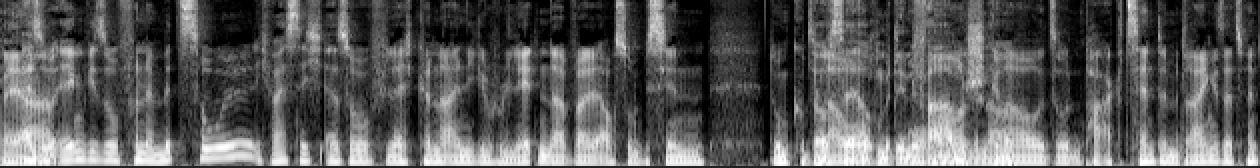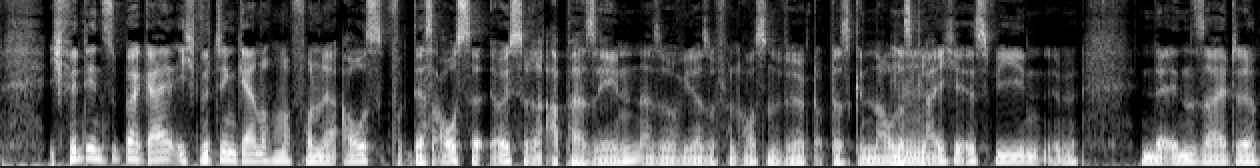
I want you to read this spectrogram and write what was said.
Ja. Also irgendwie so von der Midsole. Ich weiß nicht, also vielleicht können da einige relaten da, weil auch so ein bisschen dunkelblau, so ja auch mit den orange, Farben, genau. genau. so ein paar Akzente mit reingesetzt werden. Ich finde den super geil. Ich würde den gerne noch mal von der Aus, das äußere Upper sehen, also wie der so von außen wirkt, ob das genau mhm. das gleiche ist wie in, in der Innenseite.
